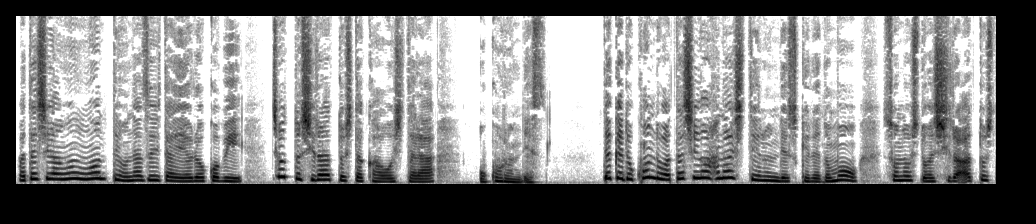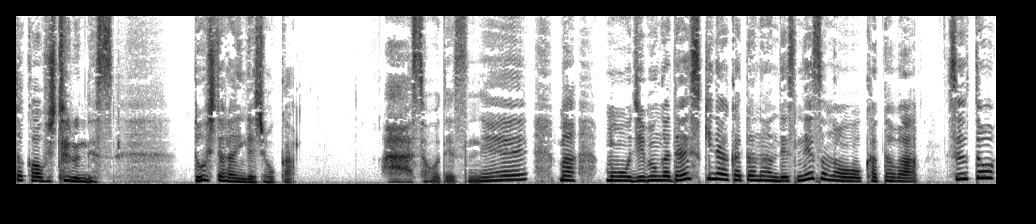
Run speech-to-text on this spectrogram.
私がうんうんってうなずいたら喜び、ちょっとしらっとした顔をしたら怒るんです。だけど今度私が話してるんですけれども、その人はしらっとした顔をしてるんです。どうしたらいいんでしょうか？ああ、そうですね。まあ、もう自分が大好きな方なんですね、その方は。すると、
